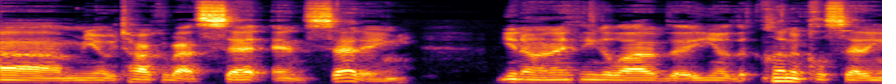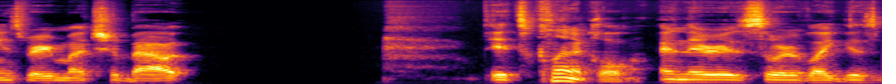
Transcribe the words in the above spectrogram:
um, you know, we talk about set and setting, you know, and I think a lot of the you know the clinical setting is very much about it's clinical, and there is sort of like this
